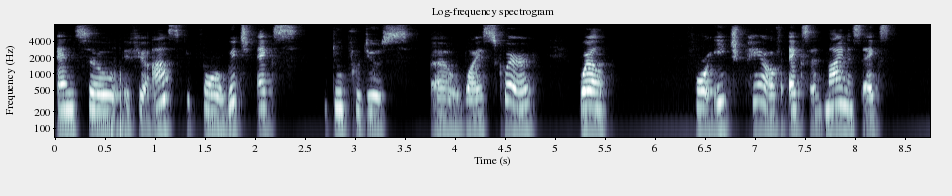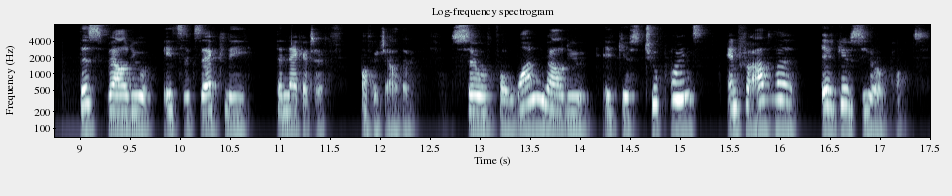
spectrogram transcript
And so if you're asking for which x do produce uh, y squared, well, for each pair of x and minus x, this value is exactly the negative of each other. So for one value, it gives two points, and for other, it gives zero points.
